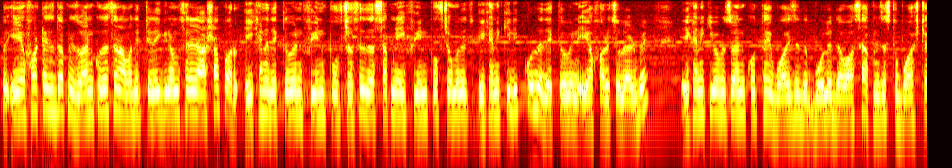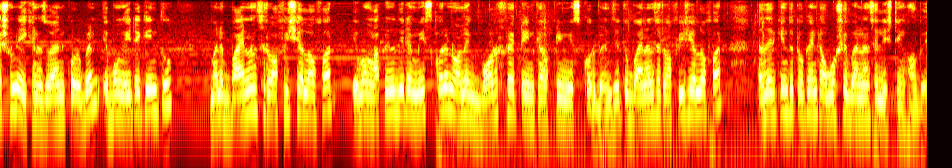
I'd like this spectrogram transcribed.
তো এই অফারটা যদি আপনি জয়েন করতে চান, আমাদের টেলিগ্রাম চ্যানেলে আসার পর এখানে দেখতে পাবেন ফিন পোস্ট আছে। জাস্ট আপনি এই ফিন পোস্টের মধ্যে এখানে ক্লিক করলে দেখতে পাবেন এই অফারে চলে আসবে। এখানে কীভাবে জয়েন করতে হয় বয়েস বলে দেওয়া আছে। আপনি জাস্ট বয়সটা শুনে এখানে জয়েন করবেন এবং এটা কিন্তু মানে বাইন্যান্সের অফিসিয়াল অফার এবং আপনি যদি এটা মিস করেন, অনেক বড় একটা ইনকাম আপনি মিস করবেন। যেহেতু বাইন্যান্সের অফিসিয়াল অফার তাদের কিন্তু টোকেনটা অবশ্যই বাইন্যান্সে লিস্টিং হবে।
